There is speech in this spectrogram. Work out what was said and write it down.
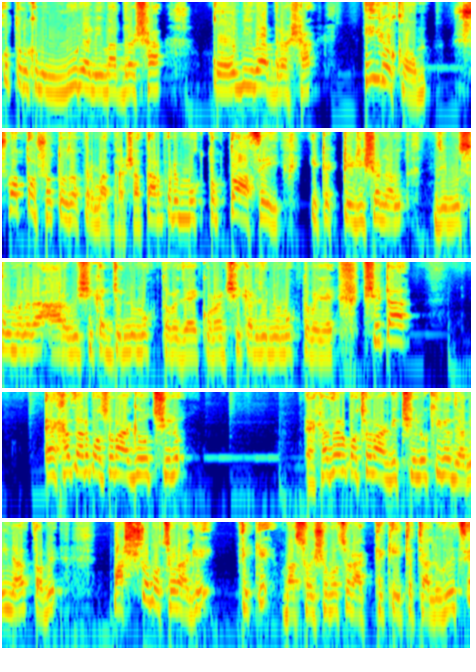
কত রকমের নুরানি মাদ্রাসা কবি মাদ্রাসা, এইরকম শত শত জাতের মাদ্রাসা। তারপরে মুক্তব তো আছেই, এটা ট্রেডিশনাল যে মুসলমানেরা আরবি শিখার জন্য মুক্তবে যায়, কোরআন শিখার জন্য মুক্তবে যায়। সেটা এক হাজার বছর আগেও ছিল এক হাজার বছর আগে ছিল কিনা জানি না, তবে পাঁচশো বছর আগে থেকে বা ছয়শো বছর আগ থেকে এটা চালু হয়েছে,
